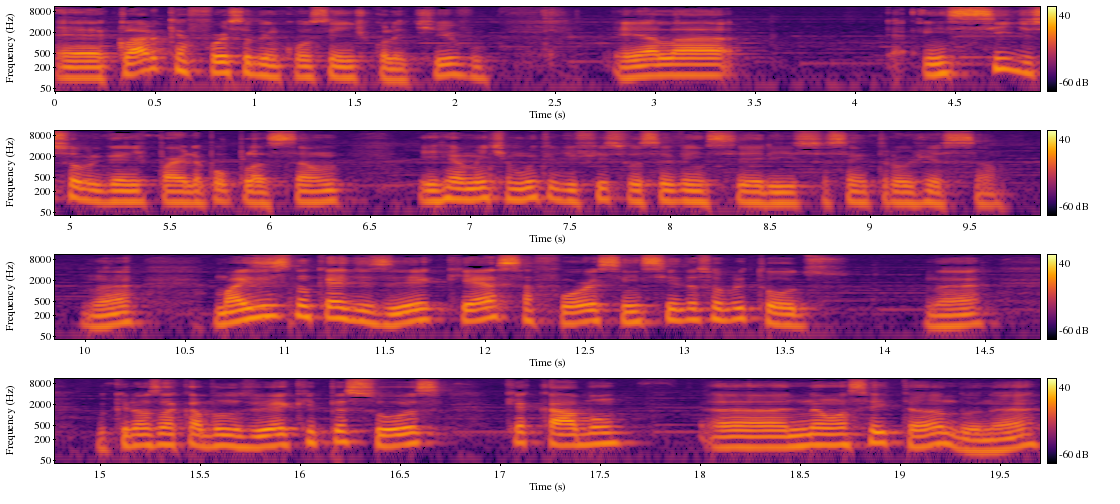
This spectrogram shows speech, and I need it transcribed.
É claro que a força do inconsciente coletivo ela incide sobre grande parte da população e realmente é muito difícil você vencer isso, essa introjeção. Né? Mas isso não quer dizer que essa força incida sobre todos. Né? O que nós acabamos de ver é que pessoas que acabam uh, não aceitando, né?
